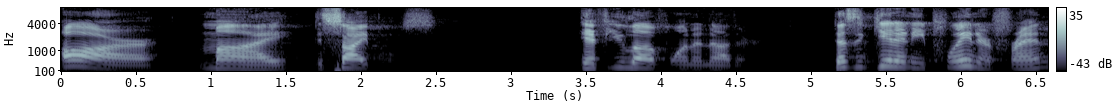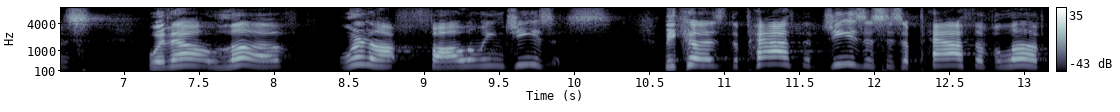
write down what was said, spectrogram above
are my disciples if you love one another. Doesn't get any plainer, friends. Without love, we're not following Jesus. Because the path of Jesus is a path of love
